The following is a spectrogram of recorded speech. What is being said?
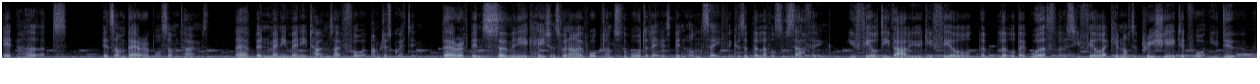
It hurts. It's unbearable sometimes. There have been many, many times I've thought, I'm just quitting. There have been so many occasions when I've walked onto the and it has been unsafe because of the levels of staffing. You feel devalued, you feel a little bit worthless, you feel like you're not appreciated for what you do.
